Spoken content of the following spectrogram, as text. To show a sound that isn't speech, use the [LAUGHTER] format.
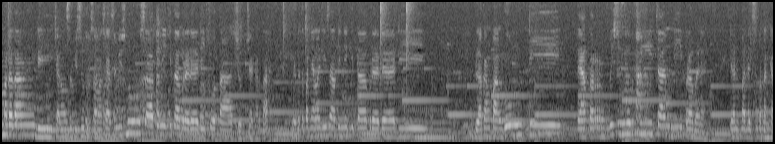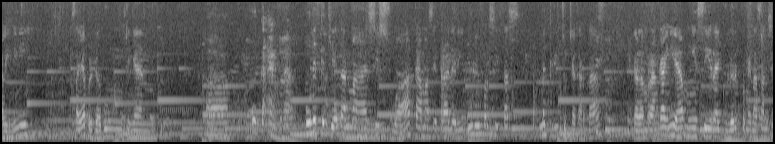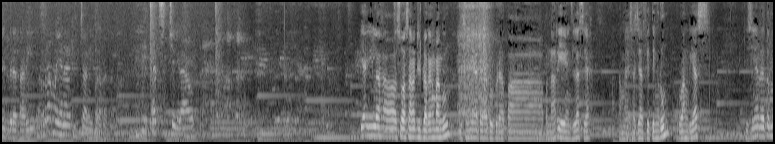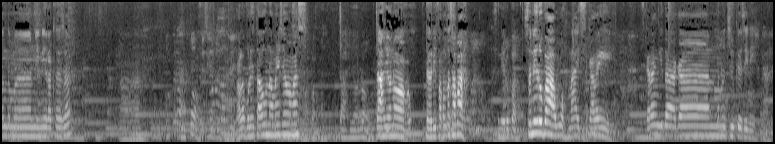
selamat datang di channel Servisnu bersama saya Servisnu. Saat ini kita berada di kota Yogyakarta. Lebih tepatnya lagi saat ini kita berada di belakang panggung di Teater Wismurti Candi Prabana. Dan pada kesempatan kali ini nih, saya bergabung dengan uh, UKM, nah, unit kegiatan mahasiswa Kamasetra dari Universitas Negeri Yogyakarta dalam rangka ini ya mengisi reguler pementasan Sendra Tari Ramayana di Candi Pratama. Let's check it out. Ya inilah uh, suasana di belakang panggung. Di sini ada beberapa penari ya yang jelas ya. Namanya saja fitting room, ruang rias. Di sini ada teman-teman ini raksasa. Uh, nah, kalau boleh tahu namanya siapa mas? Cahyono Cahyono dari fakultas apa? Seni rupa Seni rupa, wah nice sekali. Sekarang kita akan menuju ke sini. Nah,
